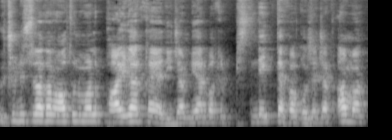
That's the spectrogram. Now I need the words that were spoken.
Üçüncü sıradan 6 numaralı Paydar Kaya diyeceğim. Diyarbakır pistinde ilk defa koşacak ama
